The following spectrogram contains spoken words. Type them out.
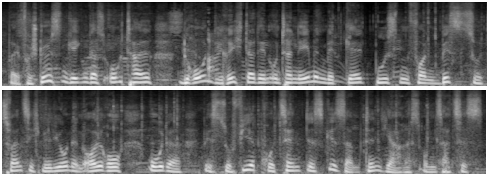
Bei Verstößen gegen das Urteil drohen die Richter den Unternehmen mit Geldbußen von bis zu 20 Millionen Euro oder bis zu 4 Prozent des gesamten Jahresumsatzes.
